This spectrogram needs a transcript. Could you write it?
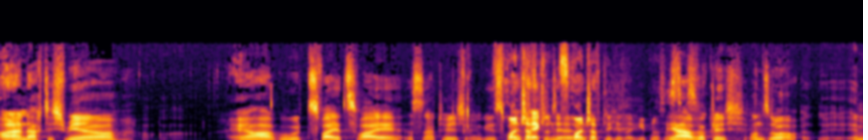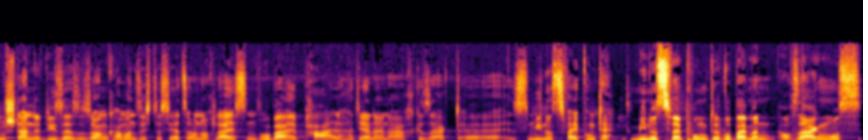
Und dann dachte ich mir, ja gut, 2-2 ist natürlich irgendwie das Freundschaft, perfekte, freundschaftliches Ergebnis. ja, das. wirklich. Und so im Stande dieser Saison kann man sich das jetzt auch noch leisten. Wobei Paul hat ja danach gesagt, äh, ist minus zwei Punkte. Minus zwei Punkte, wobei man auch sagen muss,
